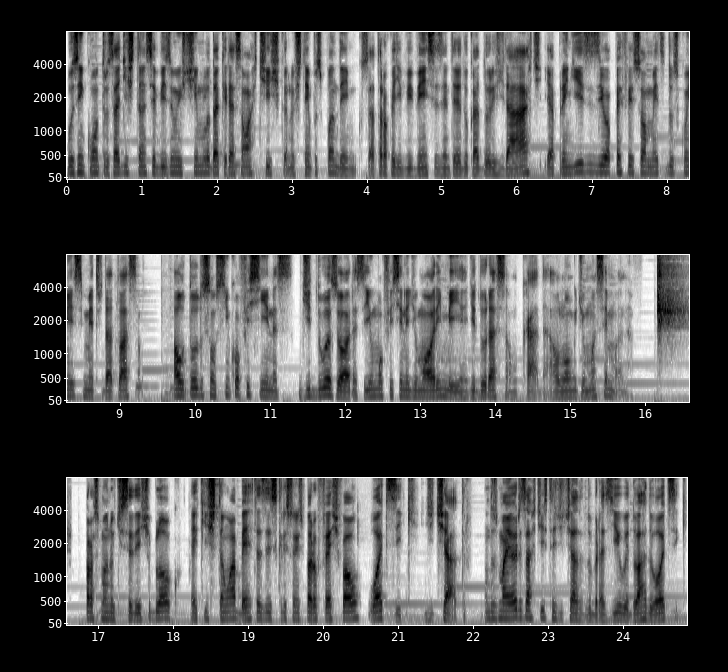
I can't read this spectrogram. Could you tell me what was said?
Os encontros à distância visam o estímulo da criação artística nos tempos pandêmicos, a troca de vivências entre educadores da arte e aprendizes e o aperfeiçoamento dos conhecimentos da atuação. Ao todo, são cinco oficinas de duas horas e uma oficina de uma hora e meia de duração cada, ao longo de uma semana próxima notícia deste bloco é que estão abertas as inscrições para o Festival Wotzik de teatro. Um dos maiores artistas de teatro do Brasil, Eduardo Wotzik,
